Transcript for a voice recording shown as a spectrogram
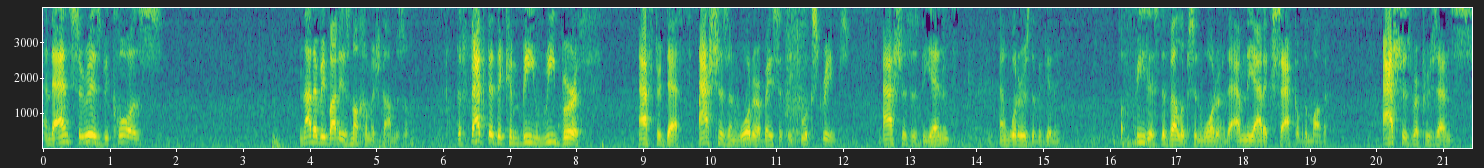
And the answer is because not everybody is Nachum Ish Gamzu. The fact that there can be rebirth after death, ashes and water are basically two extremes. Ashes is the end, and water is the beginning. A fetus develops in water, the amniotic sac of the mother. Ashes represents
